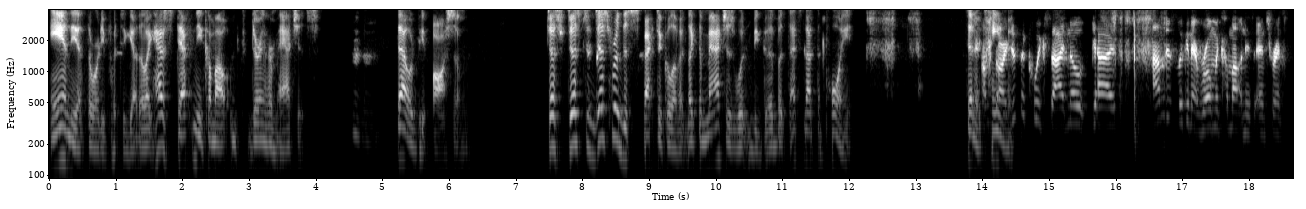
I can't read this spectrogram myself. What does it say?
and the authority put together. Like have Stephanie come out during her matches. Mm-hmm. That would be awesome. Just just to, just for the spectacle of it. Like the matches wouldn't be good, but that's not the point. It's I'm sorry. entertainment. Just a quick side note, guys. I'm just looking at Roman come out in his entrance.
